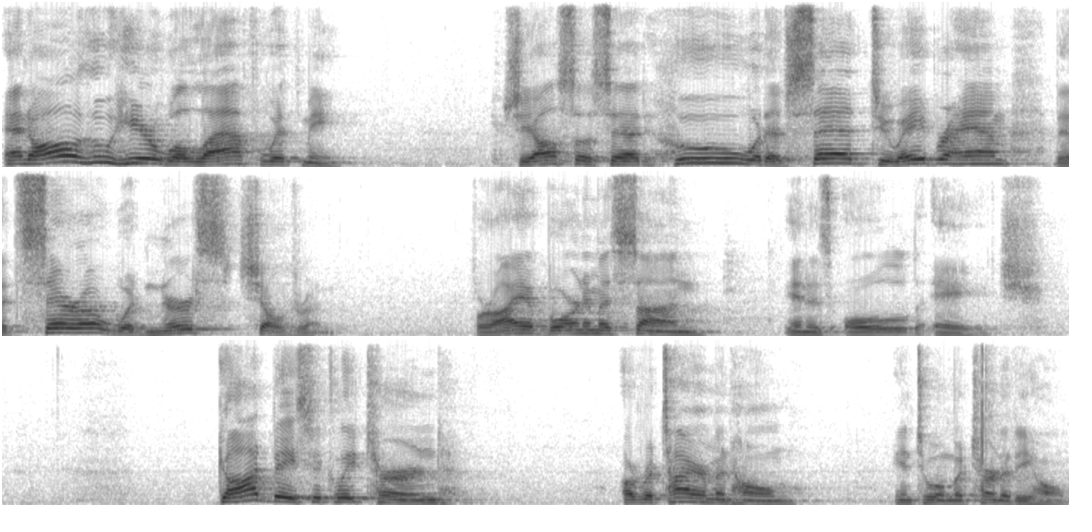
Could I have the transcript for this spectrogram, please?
and all who hear will laugh with me. She also said, Who would have said to Abraham that Sarah would nurse children? For I have borne him a son in his old age. God basically turned a retirement home into a maternity home.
